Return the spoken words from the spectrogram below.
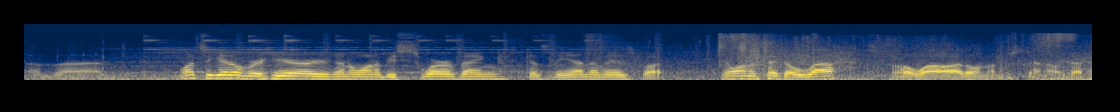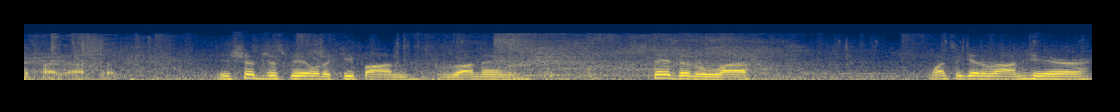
and then once you get over here, you're gonna want to be swerving because of the enemies, but you want to take a left. Oh wow, I don't understand how I got hit by that, but you should just be able to keep on running. Stay to the left. Once you get around here,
